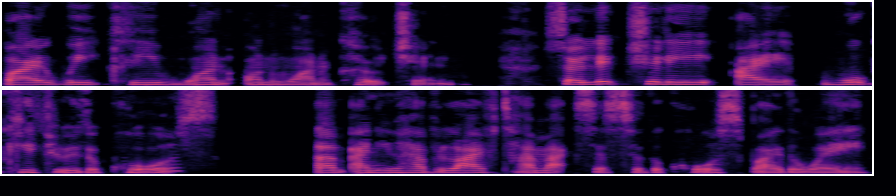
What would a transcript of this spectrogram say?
bi-weekly one-on-one coaching. So literally I walk you through the course um, and you have lifetime access to the course, by the way.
